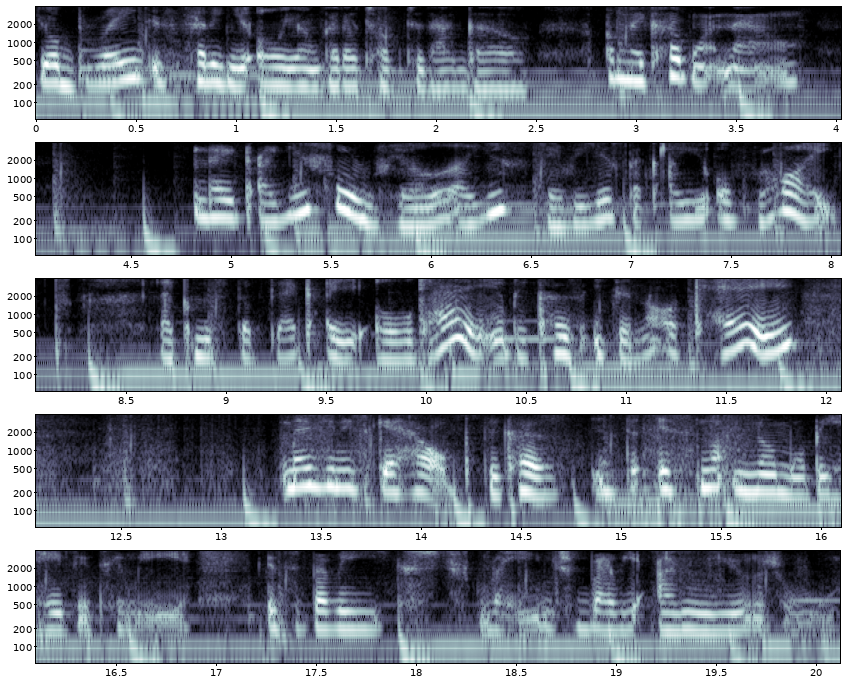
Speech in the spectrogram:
Your brain is telling you oh yeah i'm gonna talk to that girl. I'm like come on now. Like are you for real? Are you serious? Like are you all right like mr black are you okay? Because if you're not okay maybe you need to get help because it, it's not normal behavior to me. It's very strange very unusual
